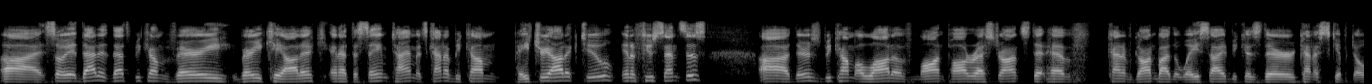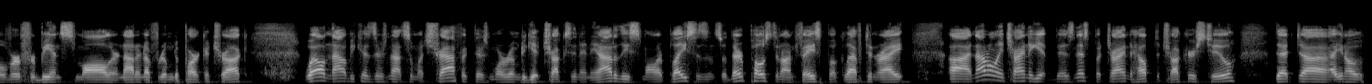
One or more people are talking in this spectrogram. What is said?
Uh, so it, that is, that's become very, very chaotic. And at the same time, it's kind of become patriotic too, in a few senses. Uh, there's become a lot of ma and pa restaurants that have kind of gone by the wayside because they're kind of skipped over for being small or not enough room to park a truck. Well, now because there's not so much traffic, there's more room to get trucks in and out of these smaller places. And so they're posting on Facebook left and right, uh, not only trying to get business, but trying to help the truckers too. That, uh, you know,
